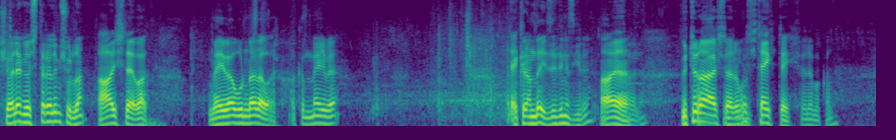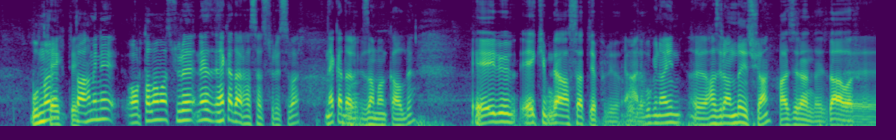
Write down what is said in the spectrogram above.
şöyle gösterelim şuradan. Ha işte bak. Meyve bunda da var. Bakın meyve. Ekranda izlediğiniz gibi. Aynen. Şöyle. Bütün ağaçlarımız tek tek. Şöyle bakalım. Bunların Tek tek. tahmini ortalama süre ne, ne kadar hasat süresi var? Ne kadar zaman kaldı? Eylül, Ekim'de hasat yapılıyor. Yani burada. bugün ayın e, Haziran'dayız şu an. Hazirandayız. Daha var. E,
